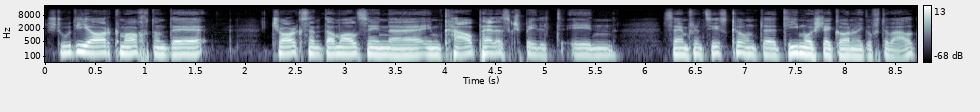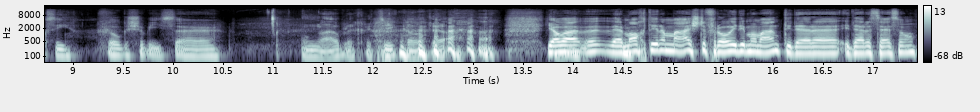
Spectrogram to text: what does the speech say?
Studienjahr gemacht und äh, die Sharks haben damals in, äh, im Cow Palace gespielt in San Francisco und äh, Timo war gar nicht auf der Welt gewesen, logischerweise. Äh, Unglaublich, wie Zeit geht, ja. ja, aber wer macht dir am meisten Freude im Moment in dieser, in dieser Saison?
